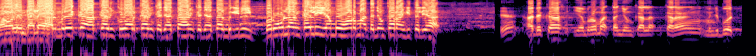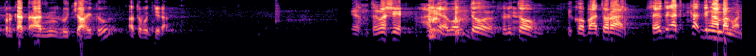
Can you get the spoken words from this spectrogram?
Rawalin tak ada. Dan mereka akan keluarkan kenyataan-kenyataan begini. Berulang kali yang berhormat Tanjung Karang kita lihat. Ya, adakah yang berhormat Tanjung Karang menyebut perkataan lucah itu ataupun tidak? Ya, terima kasih. Ini adalah betul, selutong ikut peraturan. Saya tengah cakap jangan bangun.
